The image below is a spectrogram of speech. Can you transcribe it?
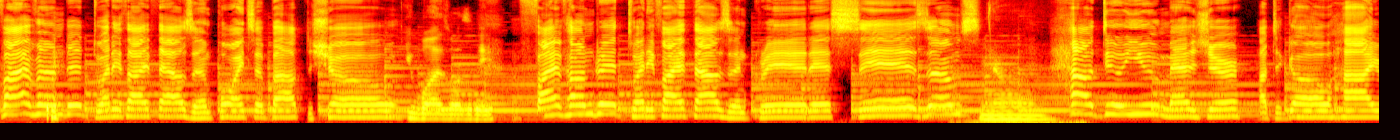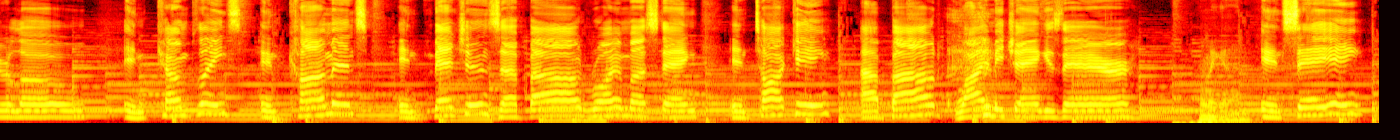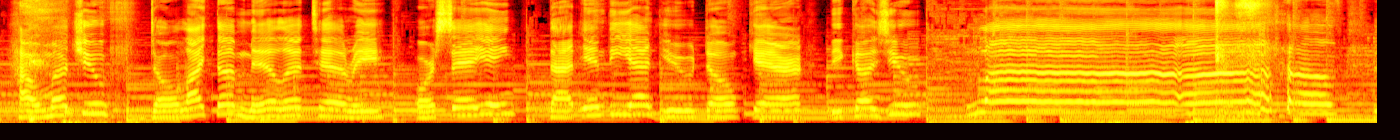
525,000 points about the show. He was, wasn't he? 525,000 criticisms. No. How do you measure how to go high or low? In complaints, in comments, in mentions about Roy Mustang, in talking about why Mei Chang is there, Oh my God. in saying how much you don't like the military, or saying that in the end you don't care because you love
